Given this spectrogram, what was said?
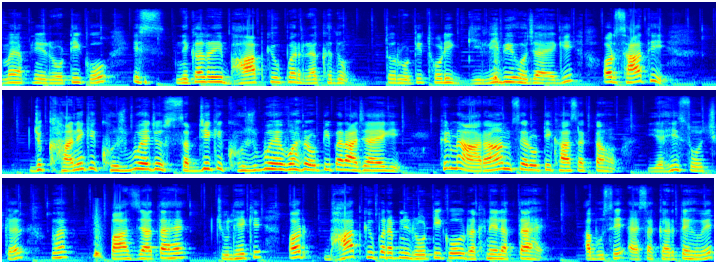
मैं अपनी रोटी को इस निकल रही भाप के ऊपर रख दूँ तो रोटी थोड़ी गीली भी हो जाएगी और साथ ही जो खाने की खुशबू है, जो सब्ज़ी की खुशबू है, वह रोटी पर आ जाएगी। फिर मैं आराम से रोटी खा सकता हूँ। यही सोचकर वह पास जाता है चूल्हे के और भाप के ऊपर अपनी रोटी को रखने लगता है। अब उसे ऐसा करते हुए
